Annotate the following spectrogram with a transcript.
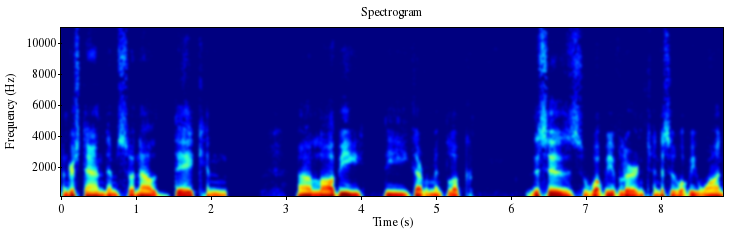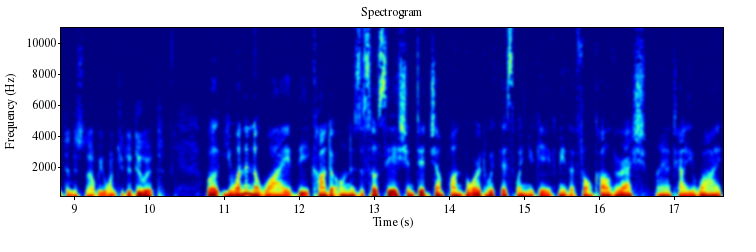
understand them, so now they can uh, lobby the government. Look, this is what we've learned, and this is what we want, and this is how we want you to do it. Well, you want to know why the Condo Owners Association did jump on board with this when you gave me that phone call, Viresh? I'm going to tell you why.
